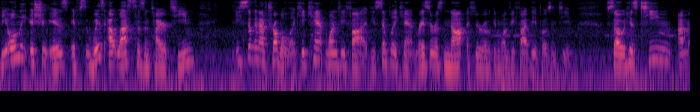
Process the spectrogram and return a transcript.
The only issue is, if Wiz outlasts his entire team, he's still gonna have trouble. Like, he can't 1v5. He simply can't. Razor is not a hero who can 1v5 the opposing team. So his team, I'm,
